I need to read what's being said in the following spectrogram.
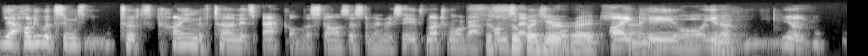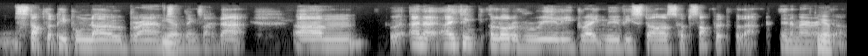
yeah, Hollywood seems to have kind of turned its back on the star system in recent. It's much more about concepts, superhero, or right? IP, or you know, you know, stuff that people know, brands and things like that. Um, and I, I think a lot of really great movie stars have suffered for that in America.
